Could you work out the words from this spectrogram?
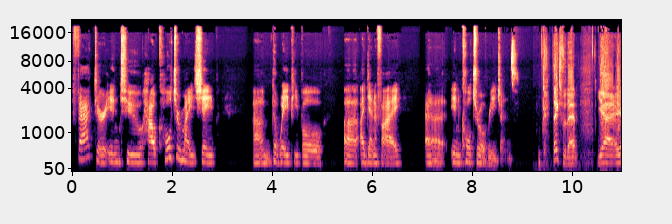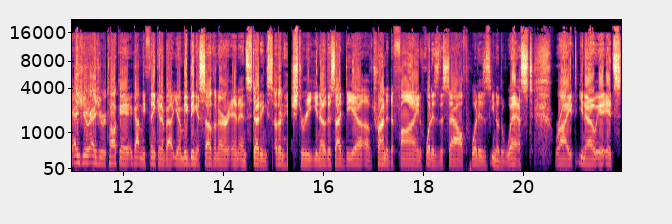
factor into how culture might shape um, the way people uh, identify uh, in cultural regions Thanks for that. Yeah, as you as you were talking, it got me thinking about you know me being a Southerner and, and studying Southern history. You know this idea of trying to define what is the South, what is you know the West, right? You know it, it's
